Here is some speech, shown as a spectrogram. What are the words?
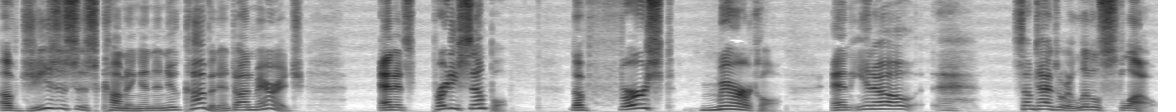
of Jesus' coming in the new covenant on marriage? And it's pretty simple. The first miracle and, you know, sometimes we're a little slow.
